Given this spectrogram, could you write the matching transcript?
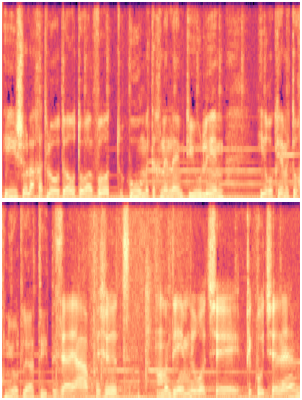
היא שולחת לו הודעות אוהבות, הוא מתכנן להם טיולים, היא רוקמת תוכניות לעתיד. זה היה פשוט מדהים לראות שפיקוד שלם,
